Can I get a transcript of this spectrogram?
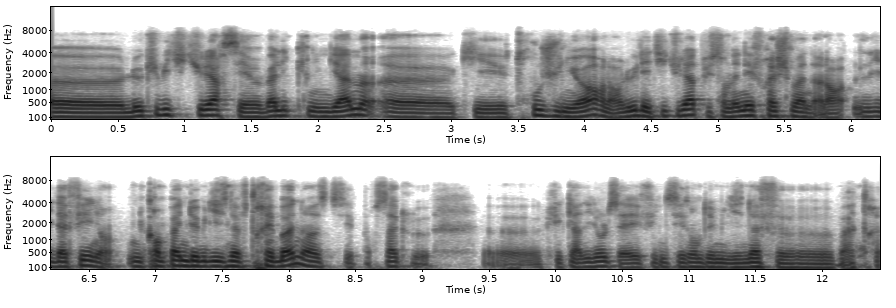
euh, le QB titulaire, c'est Malik Cunningham, euh, qui est true junior. Alors lui, il est titulaire depuis son année freshman. Alors il a fait une, campagne 2019 très bonne. Hein. c'est pour ça que, euh, les Cardinals avaient fait une saison 2019 bah, très,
